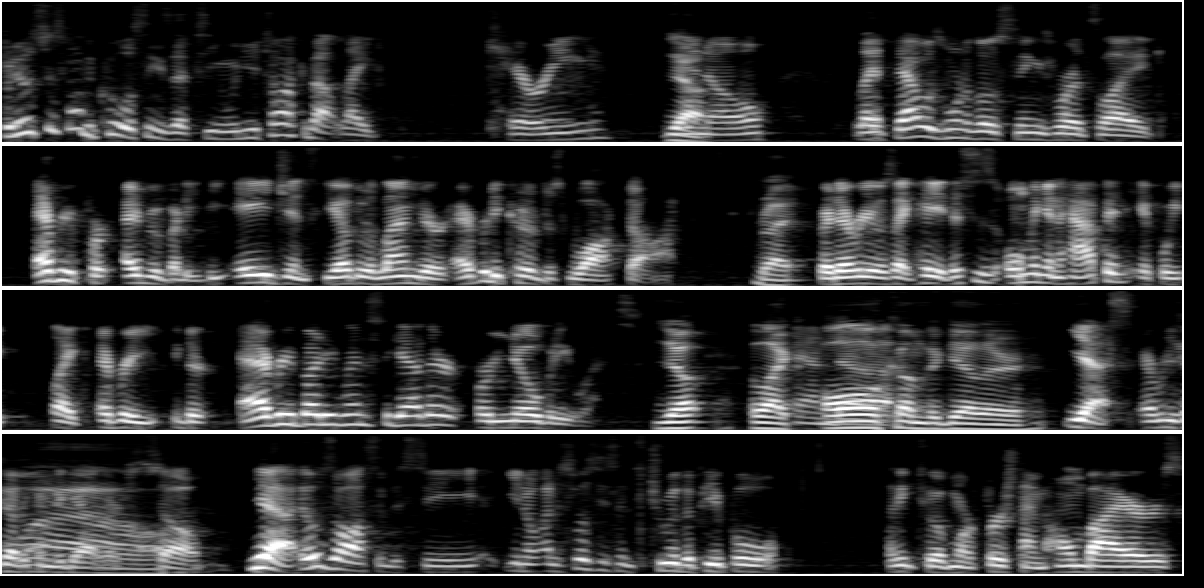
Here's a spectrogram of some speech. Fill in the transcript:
but it was just one of the coolest things I've seen when you talk about like caring. Yeah. You know, like that was one of those things where it's like every everybody, the agents, the other lender, everybody could have just walked off. Right. But everybody was like, "Hey, this is only going to happen if we like every either everybody wins together or nobody wins." Yep. Like and, all uh, come together. Yes, everybody's got to wow. come together. So yeah, it was awesome to see. You know, and especially since two of the people, I think two of them were first time homebuyers.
